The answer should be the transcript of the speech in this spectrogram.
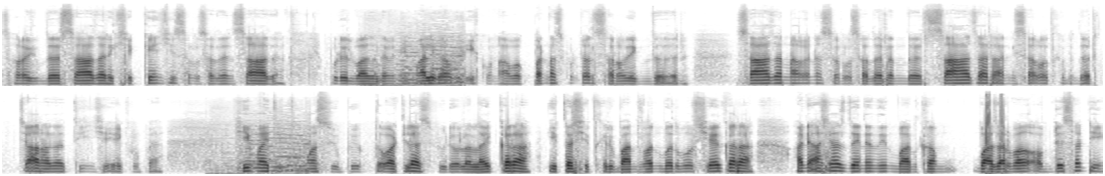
सर्वाधिक दर सहा हजार एकशे एक्क्याऐंशी सर्वसाधारण सहा हजार. पुढील बाजार समिती मालेगाव एकूण आवक पन्नास क्विंटल सर्वाधिक दर सहा हजार नव्याण्णव सर्वसाधारण दर सहा हजार आणि सर्वात कमी दर चार हजार तीनशे एक रुपया. ही माहिती तुम्हाला उपयुक्त वाटल्यास व्हिडिओला लाईक करा इतर शेतकरी बांधवांबरोबर शेअर करा आणि अशाच दैनंदिन बांधकाम बाजारभाव अपडेटसाठी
